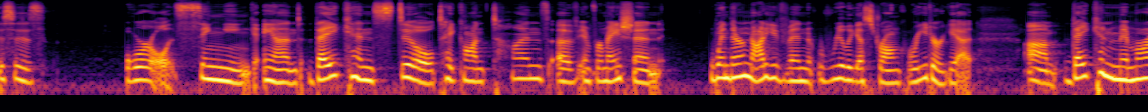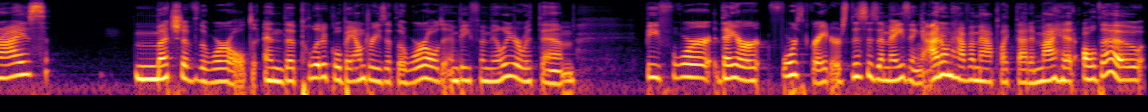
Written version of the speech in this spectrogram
This is oral, it's singing, and they can still take on tons of information when they're not even really a strong reader yet. Um, they can memorize much of the world and the political boundaries of the world and be familiar with them before they are fourth graders. This is amazing. I don't have a map like that in my head, although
